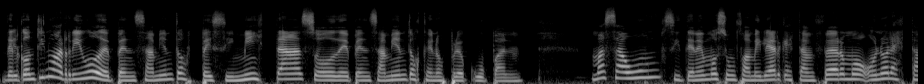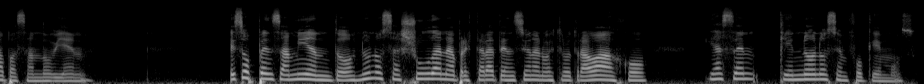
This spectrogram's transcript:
del continuo arribo de pensamientos pesimistas o de pensamientos que nos preocupan. Más aún si tenemos un familiar que está enfermo o no la está pasando bien. Esos pensamientos no nos ayudan a prestar atención a nuestro trabajo y hacen que no nos enfoquemos.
